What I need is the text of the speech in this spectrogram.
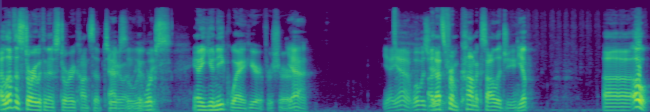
I love the story within a story concept too. Absolutely. it works in a unique way here for sure. yeah yeah yeah what was Uh, that's from Comixology. yep Uh, oh,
